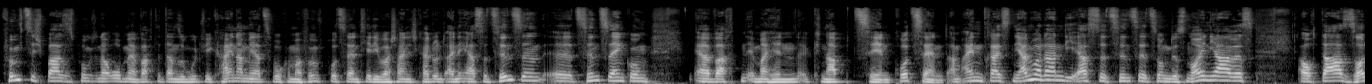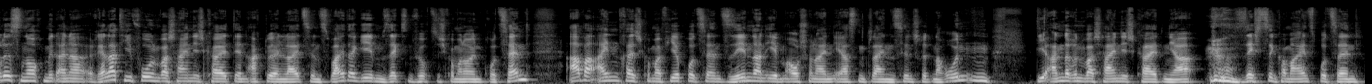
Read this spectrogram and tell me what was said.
50 Basispunkte nach oben. Erwartet dann so gut wie keiner mehr, 2,5 Prozent hier die Wahrscheinlichkeit und eine erste Zins, äh, Zinssenkung erwarten immerhin knapp 10 Prozent. Am 31. Januar dann die erste Zinssitzung des neuen Jahres. Auch da soll es noch mit einer relativ hohen Wahrscheinlichkeit den aktuellen Leitzins weitergeben, 46,9 Prozent. Aber 31,4 Prozent sehen dann eben auch schon einen ersten kleinen Zinsschritt nach unten. Die anderen Wahrscheinlichkeiten, ja, 16,1 Prozent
